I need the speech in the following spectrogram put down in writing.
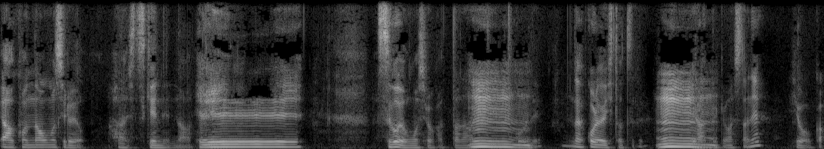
いや、こんな面白い話つけんねんな。へえ。すごい面白かったなっていうところで。だからこれを一つうん。選んできましたね、評価。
